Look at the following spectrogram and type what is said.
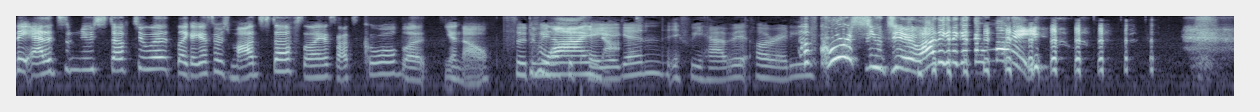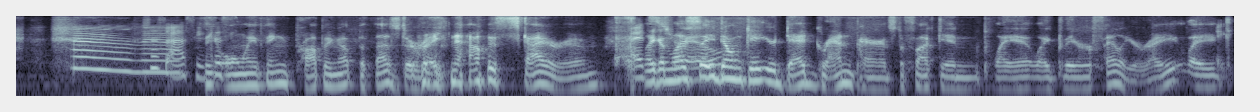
they added some new stuff to it. Like I guess there's mod stuff, so I guess that's cool. But you know, So do we Why have to pay not? again if we have it already? of course you do. How are they gonna get their money? Just man. asking. The 'cause only thing propping up Bethesda right now is Skyrim. It's like, unless they don't get your dead grandparents to fucking play it, like they're a failure, right? Like,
